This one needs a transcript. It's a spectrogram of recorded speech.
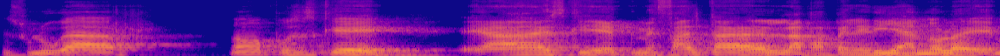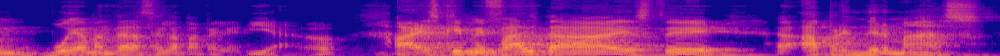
En su, lugar. No, pues es que, ah, es que me falta la papelería, no la voy a mandar a hacer la papelería. ¿no? Ah, es que me falta este, aprender más.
